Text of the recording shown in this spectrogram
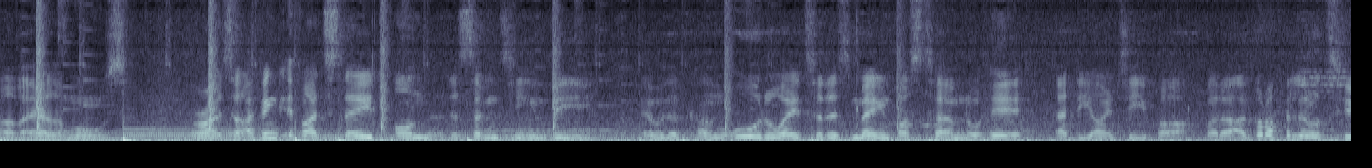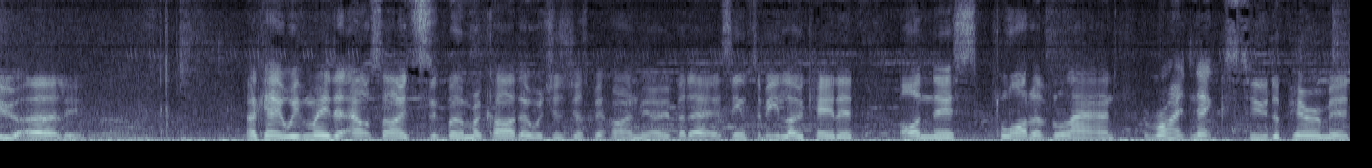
of Ayala Malls. Right, so I think if I'd stayed on the 17B, it would have come all the way to this main bus terminal here at the IT park. But uh, I got off a little too early. Okay, we've made it outside Sugbo Mercado, which is just behind me over there. It seems to be located on this plot of land right next to the pyramid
